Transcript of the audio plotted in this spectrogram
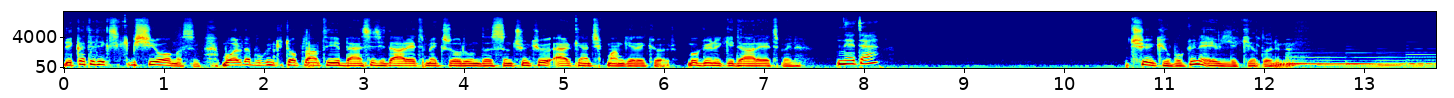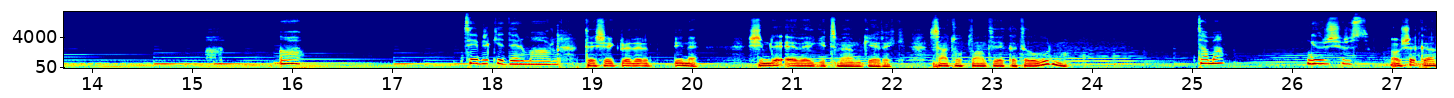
Dikkat et eksik bir şey olmasın. Bu arada bugünkü toplantıyı bensiz idare etmek zorundasın. Çünkü erken çıkmam gerekiyor. Bugünlük idare et beni. Neden? Çünkü bugün evlilik yıl dönümüm. Tebrik ederim Harun. Teşekkür ederim. Dinle. Şimdi eve gitmem gerek. Sen toplantıya katıl olur mu? Tamam. Görüşürüz. Hoşça kal.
